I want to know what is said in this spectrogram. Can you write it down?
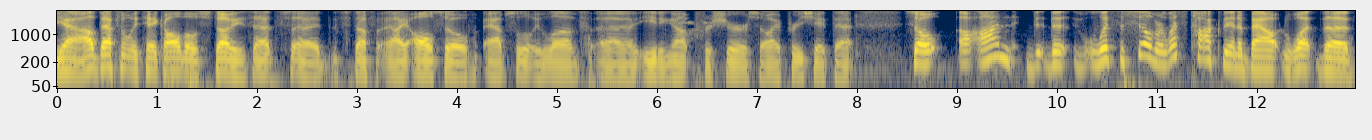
Yeah, I'll definitely take all those studies. That's uh, stuff I also absolutely love uh, eating up for sure. So I appreciate that. So uh, on the, the with the silver, let's talk then about what the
